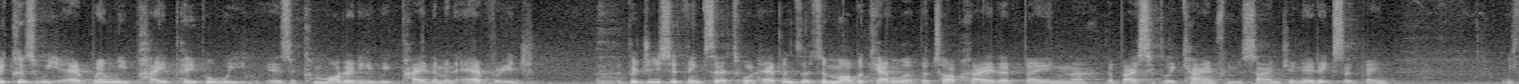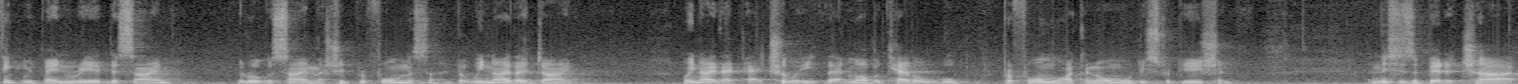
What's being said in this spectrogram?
because we, when we pay people we, as a commodity, we pay them an average, the producer thinks that's what happens. There's a mob of cattle at the top. Hey, they've been, uh, they basically came from the same genetics. They've been, we think we've been reared the same. They're all the same. They should perform the same. But we know they don't. We know that actually that mob of cattle will perform like a normal distribution. And this is a better chart.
